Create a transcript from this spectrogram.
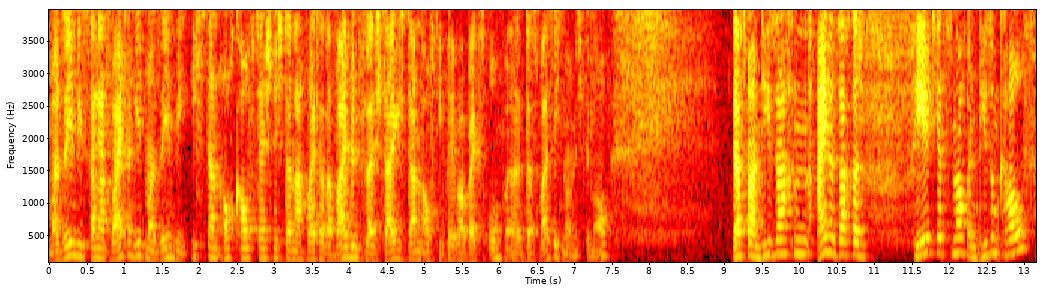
mal sehen, wie es danach weitergeht. Mal sehen, wie ich dann auch kauftechnisch danach weiter dabei bin. Vielleicht steige ich dann auf die Paperbacks um. Äh, das weiß ich noch nicht genau. Das waren die Sachen. Eine Sache fehlt jetzt noch in diesem Kauf.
